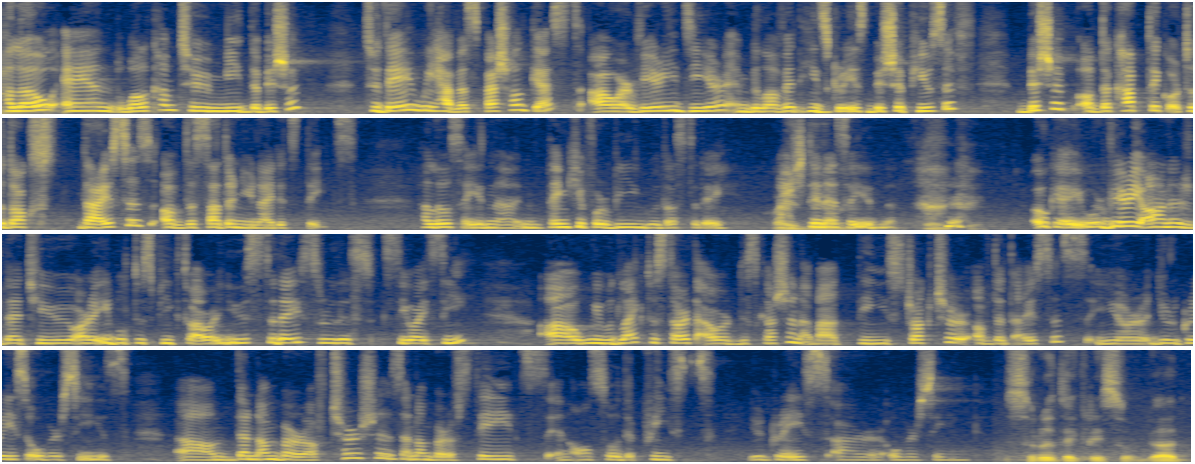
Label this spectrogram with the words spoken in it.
Hello and welcome to Meet the Bishop. Today we have a special guest, our very dear and beloved His Grace Bishop Youssef, Bishop of the Coptic Orthodox Diocese of the Southern United States. Hello Sayyidina and thank you for being with us today. Ashtina Sayyidina. okay, we're very honored that you are able to speak to our youth today through this CYC. Uh, we would like to start our discussion about the structure of the diocese your, your grace oversees um, the number of churches, the number of states, and also the priests your grace are overseeing. Through the grace of God,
